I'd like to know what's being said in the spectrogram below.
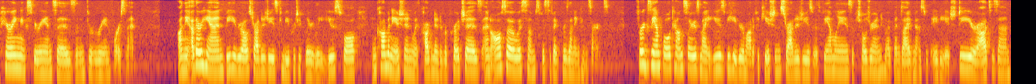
pairing experiences and through reinforcement. On the other hand, behavioral strategies can be particularly useful in combination with cognitive approaches and also with some specific presenting concerns. For example, counselors might use behavior modification strategies with families of children who have been diagnosed with ADHD or autism,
